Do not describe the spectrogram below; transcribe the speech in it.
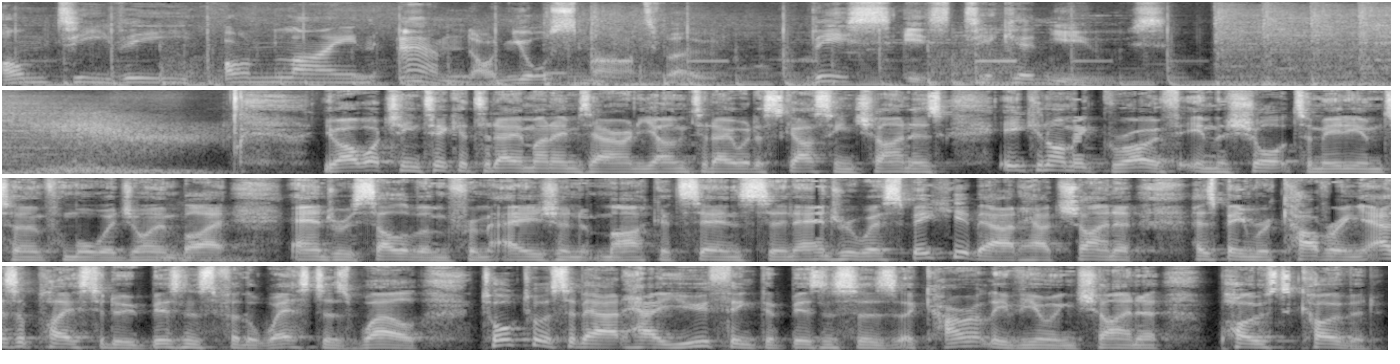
on TV, online, and on your smartphone. This is Ticker News. You are watching Ticker today. My name is Aaron Young. Today we're discussing China's economic growth in the short to medium term. For more, we're joined by Andrew Sullivan from Asian Market Sense. And Andrew, we're speaking about how China has been recovering as a place to do business for the West as well. Talk to us about how you think that businesses are currently viewing China post COVID.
